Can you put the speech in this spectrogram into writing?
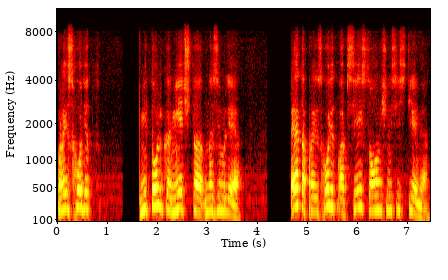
Происходит не только нечто на Земле. Это происходит во всей Солнечной системе.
